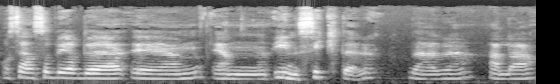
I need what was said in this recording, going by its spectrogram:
Och sen så blev det eh, en insikter där alla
